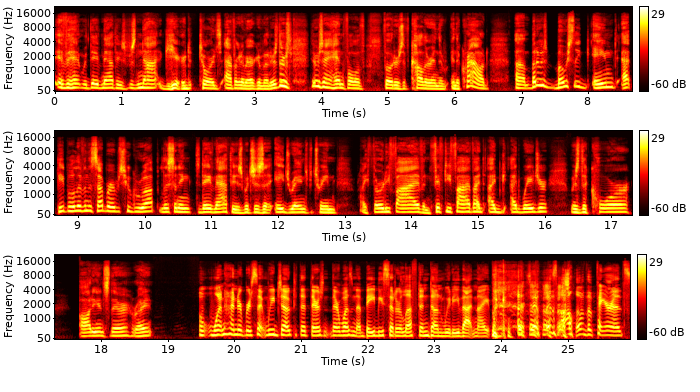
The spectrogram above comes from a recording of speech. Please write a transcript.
event with Dave Matthews was not geared towards African American voters. There's there was a handful of voters of color in the in the crowd, um, but it was mostly aimed at people who live in the suburbs who grew up listening to Dave Matthews, which is an age range between probably 35 and 55. I'd I'd, I'd wager was the core audience there, right? One hundred percent. We joked that there's there wasn't a babysitter left in Dunwoody that night because it was all of the parents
